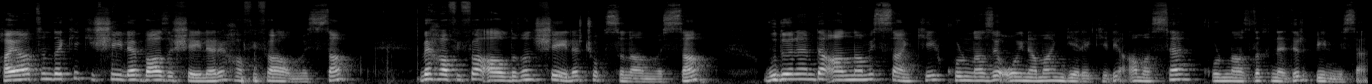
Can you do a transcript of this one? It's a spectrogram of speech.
Hayatındaki kişiyle bazı şeyleri hafife almışsan ve hafife aldığın şeyle çok sınanmışsan, bu dönemde anlamışsan ki kurnazı oynaman gerekidi ama sen kurnazlık nedir bilmişsen.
